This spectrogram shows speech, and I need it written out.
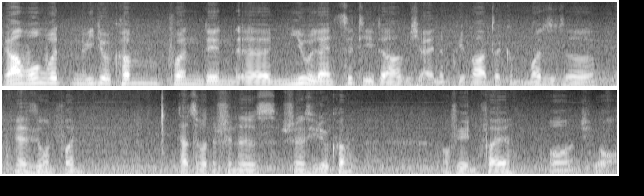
Ja, morgen wird ein Video kommen von den äh, New Line City, da habe ich eine private gemoddete Version von. Dazu wird ein schönes, schönes Video kommen. Auf jeden Fall. Und ja.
